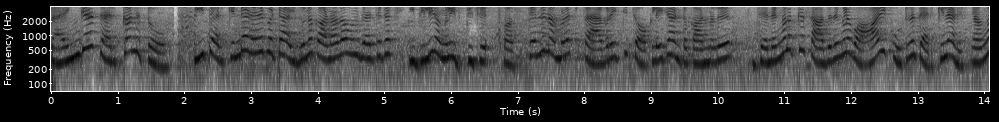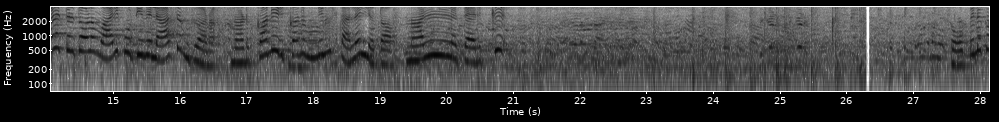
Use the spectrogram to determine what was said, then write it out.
ഭയങ്കര തിരക്കാണ് കേട്ടോ ഈ തിരക്കിന്റെ ഇടയിൽ പെട്ട ഐസുനെ കാണാതാവും വിചാരിച്ചിട്ട് ഇതിൽ ഞങ്ങൾ ഇരുത്തിച്ച്. ഫസ്റ്റ് തന്നെ നമ്മളെ ഫേവറേറ്റ് ചോക്ലേറ്റ് ആണ് കേട്ടോ കാണുന്നത്. ജനങ്ങളൊക്കെ സാധനങ്ങൾ വാരി കൂട്ടുന്ന തിരക്കിലാണ്. ഞങ്ങൾ എത്രത്തോളം വാരി കൂട്ടിയത് ലാസ്റ്റ് നമുക്ക് കാണാം. നടക്കാനും ഇരിക്കാനും ഒന്നിനും സ്ഥലമില്ല കേട്ടോ നല്ല തിരക്ക്. സോപ്പിനൊക്കെ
